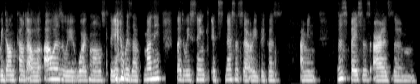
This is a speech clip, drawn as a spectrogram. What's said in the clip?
we don't count our hours. We work mostly without money, but we think it's necessary because I mean these spaces are um,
